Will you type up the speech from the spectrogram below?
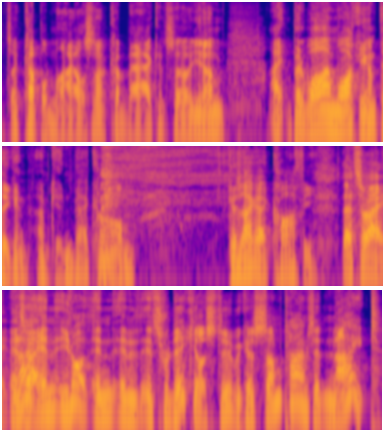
It's a couple miles, and I'll come back. And so you know, I'm, I. But while I'm walking, I'm thinking I'm getting back home because I got coffee. That's right. And That's I, right. and you know, and, and it's ridiculous too because sometimes at night,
